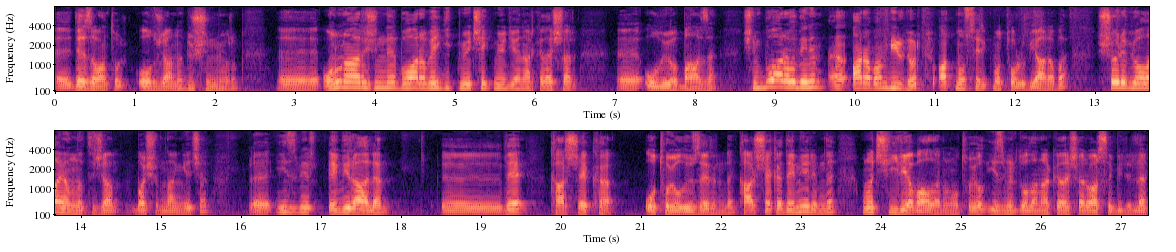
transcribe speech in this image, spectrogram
e, dezavantaj olacağını düşünmüyorum. E, onun haricinde bu arabaya gitmiyor çekmiyor diyen arkadaşlar e, oluyor bazen. Şimdi bu araba benim e, arabam 1.4 atmosferik motorlu bir araba. Şöyle bir olay anlatacağım başımdan geçen. E, İzmir Emir Alem e, ve Karşıyaka otoyolu üzerinde. Karşıyaka demeyelim de buna Çiğli'ye bağlanan otoyol. İzmir'de olan arkadaşlar varsa bilirler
